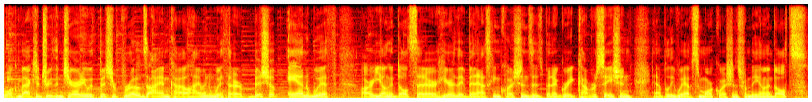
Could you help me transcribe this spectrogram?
Welcome back to Truth and Charity with Bishop Rhoades. I am Kyle Hyman with our bishop and with our young adults that are here. They've been asking questions. It's been a great conversation. And I believe we have some more questions from the young adults.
